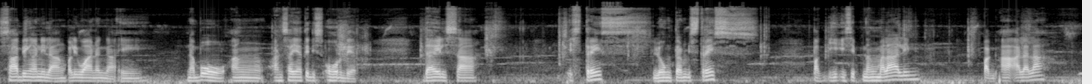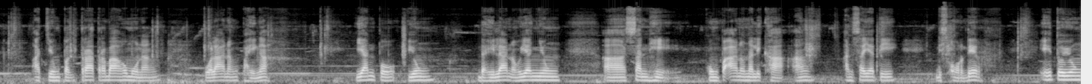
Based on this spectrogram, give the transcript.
sabi nga nila, ang paliwanag nga eh nabuo ang anxiety disorder dahil sa stress, long-term stress, pag-iisip ng malalim, pag-aalala, at yung pagtratrabaho mo ng wala ng pahinga. Yan po yung dahilan o yan yung ah, sanhi kung paano nalikha ang anxiety disorder. Ito yung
